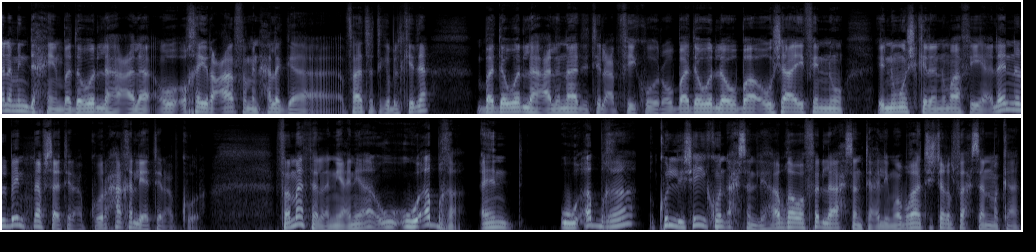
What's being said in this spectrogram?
أنا من دحين بدور لها على وخير عارفة من حلقة فاتت قبل كده بدور لها على نادي تلعب فيه كورة وبدور لها وب... وشايف إنه إنه مشكلة إنه ما فيها لأنه البنت نفسها تلعب كورة حخليها تلعب كورة فمثلا يعني. وأبغى عند وأبغى كل شيء يكون أحسن لها أبغى أوفر لها أحسن تعليم وأبغاها تشتغل في أحسن مكان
